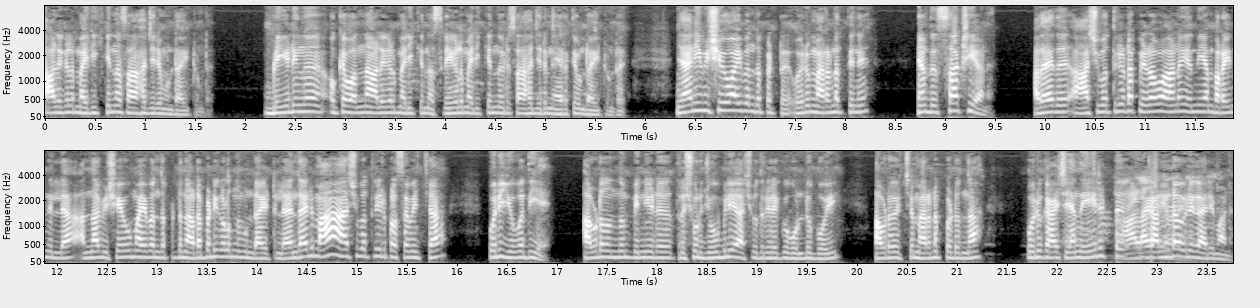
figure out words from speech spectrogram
ആളുകൾ മരിക്കുന്ന സാഹചര്യം ഉണ്ടായിട്ടുണ്ട്. ബ്ലീഡിങ് ഒക്കെ വന്ന ആളുകൾ മരിക്കുന്ന സ്ത്രീകൾ മരിക്കുന്ന ഒരു സാഹചര്യം നേരത്തെ ഉണ്ടായിട്ടുണ്ട്. ഞാൻ ഈ വിഷയവുമായി ബന്ധപ്പെട്ട് ഒരു മരണത്തിന് ഞാൻ ദൃസാക്ഷിയാണ് അതായത് ആശുപത്രിയുടെ പിഴവാണ് എന്ന് ഞാൻ പറയുന്നില്ല. അന്ന് ആ വിഷയവുമായി ബന്ധപ്പെട്ട് നടപടികളൊന്നും ഉണ്ടായിട്ടില്ല. എന്തായാലും ആ ആശുപത്രിയിൽ പ്രസവിച്ച ഒരു യുവതിയെ അവിടെ നിന്നും പിന്നീട് തൃശൂർ ജൂബിലി ആശുപത്രിയിലേക്ക് കൊണ്ടുപോയി അവിടെ വെച്ച് മരണപ്പെടുന്ന ഒരു കാഴ്ച ഞാൻ നേരിട്ട് കണ്ട ഒരു കാര്യമാണ്.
